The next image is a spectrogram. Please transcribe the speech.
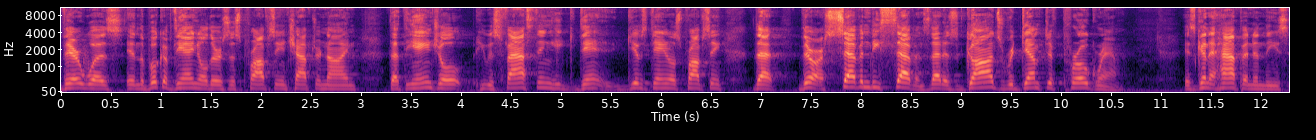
there was, in the book of Daniel, there's this prophecy in chapter 9 that the angel, he was fasting, he da- gives Daniel's prophecy that there are 77s. That is God's redemptive program is going to happen in these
